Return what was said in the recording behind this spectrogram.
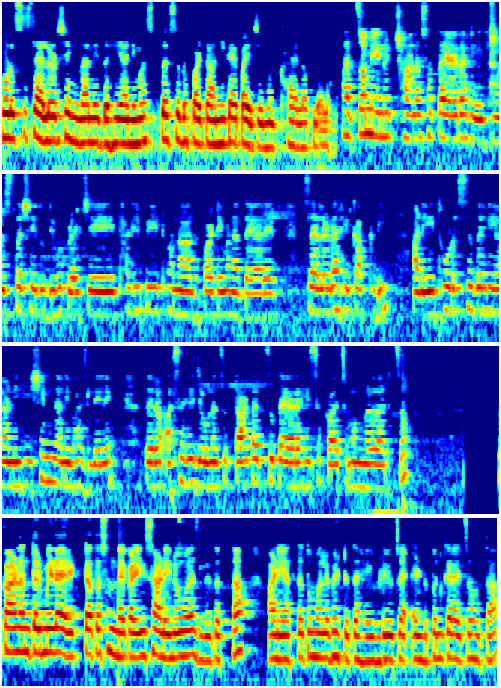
थोडंसं सॅलड शेंगदाणे दही आणि मस्त असं धपाटं आणि काय पाहिजे मग खायला आपल्याला. आजचा मेनू छान असा तयार आहे. मस्त असे दुधी भोपळ्याचे थालीपीठ म्हणा धपाटे म्हणा तयार आहेत. सॅलड आहे काकडी. आणि थोडंसं दही आणि हे शेंगदाणे भाजलेले. तर असं हे जेवणाचं ताटाचं तयार आहे सकाळचं मंगळवारचं. सकाळनंतर मी डायरेक्ट आता संध्याकाळी साडेनऊ वाजलेत आत्ता आणि आत्ता तुम्हाला भेटत आहे. व्हिडिओचा एंड पण करायचा होता.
